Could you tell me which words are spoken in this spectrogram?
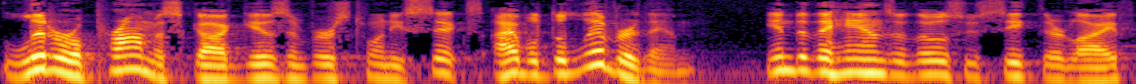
literal promise God gives in verse 26 I will deliver them into the hands of those who seek their life,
